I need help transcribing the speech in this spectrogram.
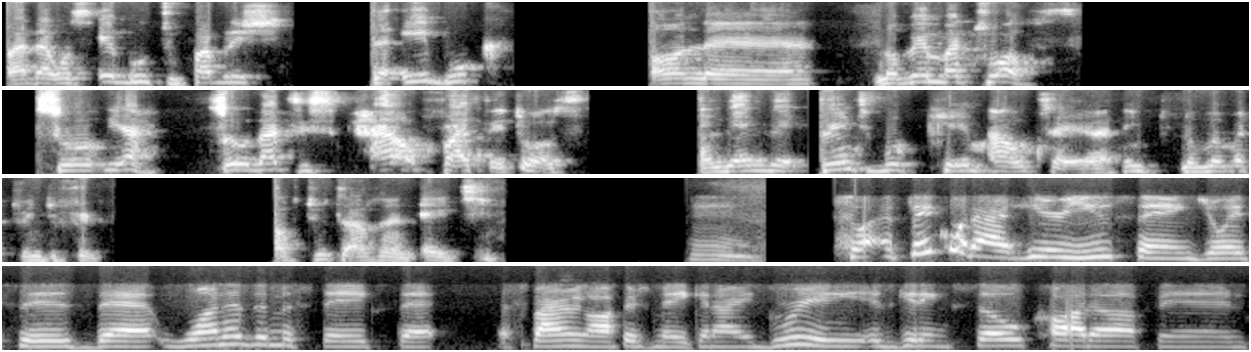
but I was able to publish the ebook on uh, November 12th. So yeah, so that is how fast it was. And then the print book came out, uh, I think November 25th of 2018. Hmm. So I think what I hear you saying, Joyce, is that one of the mistakes that aspiring authors make, and I agree, is getting so caught up in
